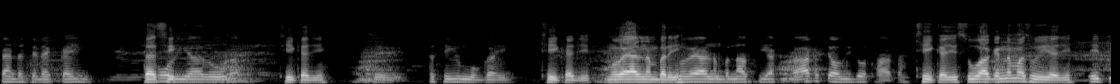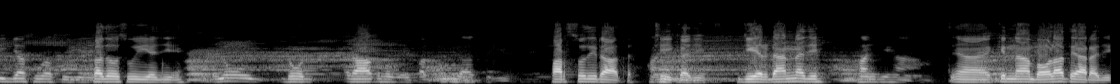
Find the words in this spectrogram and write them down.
ਪਿੰਡ ਚੜੈਕਾ ਜੀ। ਤਹਿਸੀਲ ਰੋਡ। ਠੀਕ ਹੈ ਜੀ। ਤੇ ਤਹਿਸੀਲ ਮੋਗਾ ਜੀ। ਠੀਕ ਹੈ ਜੀ। ਮੋਬਾਈਲ ਨੰਬਰ ਜੀ। ਮੋਬਾਈਲ ਨੰਬਰ 7968624268 ਠੀਕ ਹੈ ਜੀ। ਸੂਆ ਕਿੰਨਾ ਸੂਈ ਹੈ ਜੀ? ਇਹ ਤੀਜਾ ਸੂਆ ਸੂਈ ਹੈ। ਕਦੋਂ ਸੂਈ ਹੈ ਜੀ? ਇਹਨੂੰ ਦੋ ਰਾਤ ਹੋ ਗਈ। ਪਰਸੋਂ ਦੀ ਰਾਤ ਸੂਈ ਪਰਸੋਂ ਦੀ ਰਾਤ। ਠੀਕ ਹੈ ਜੀ। ਜੇਰ ਡਨ ਹੈ ਜੀ। ਹਾਂਜੀ ਹਾਂ। ਅਹ ਕਿੰਨਾ ਬੌਲਾ ਤਿਆਰ ਹੈ ਜੀ?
